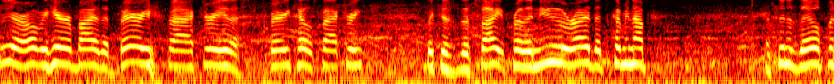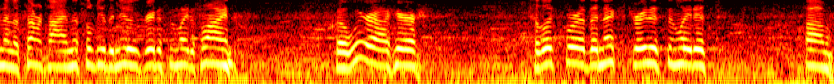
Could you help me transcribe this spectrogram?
We are over here by the Berry Factory, the Berry Tales Factory, which is the site for the new ride that's coming up as soon as they open in the summertime. This will be the new greatest and latest line. But we're out here to look for the next greatest and latest um,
